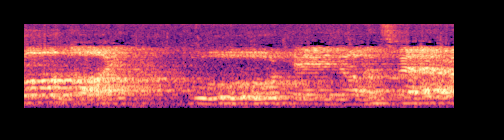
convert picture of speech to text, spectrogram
allein, du kennst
